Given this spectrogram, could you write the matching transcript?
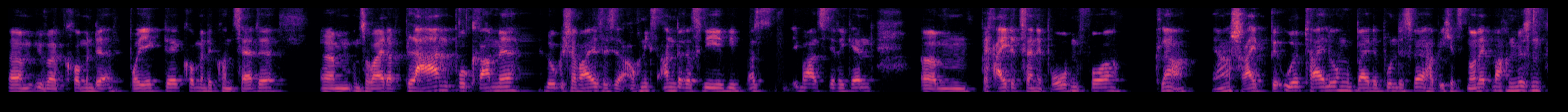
ähm, über kommende Projekte, kommende Konzerte ähm, und so weiter. Planprogramme, logischerweise, ist ja auch nichts anderes wie, wie als, immer als Dirigent. Ähm, bereitet seine Proben vor, klar. Ja, schreibt Beurteilung bei der Bundeswehr, habe ich jetzt noch nicht machen müssen,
